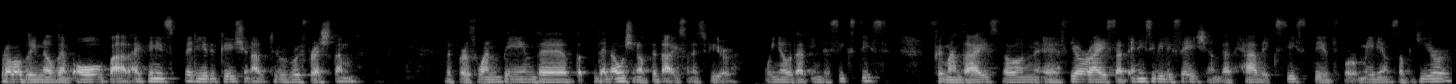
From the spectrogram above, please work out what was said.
probably know them all, but I think it's very educational to refresh them. The first one being the, the notion of the Dyson sphere. We know that in the 60s, Freeman Dyson uh, theorized that any civilization that had existed for millions of years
